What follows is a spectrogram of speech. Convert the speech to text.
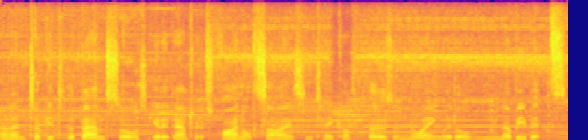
I then took it to the bandsaw to get it down to its final size and take off those annoying little nubby bits.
